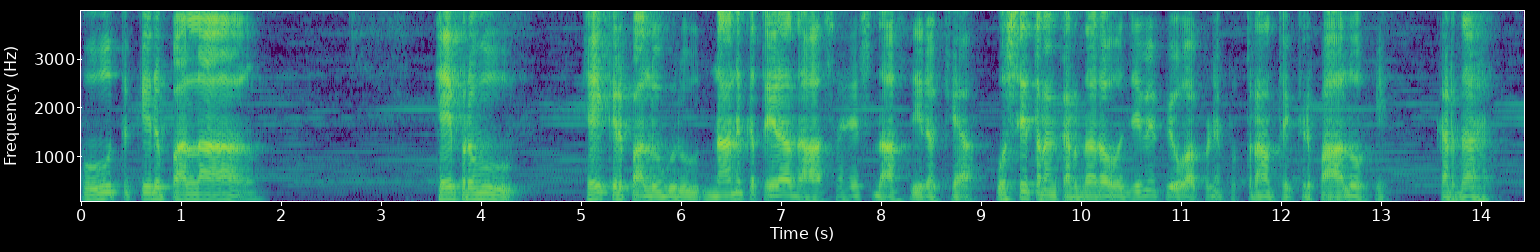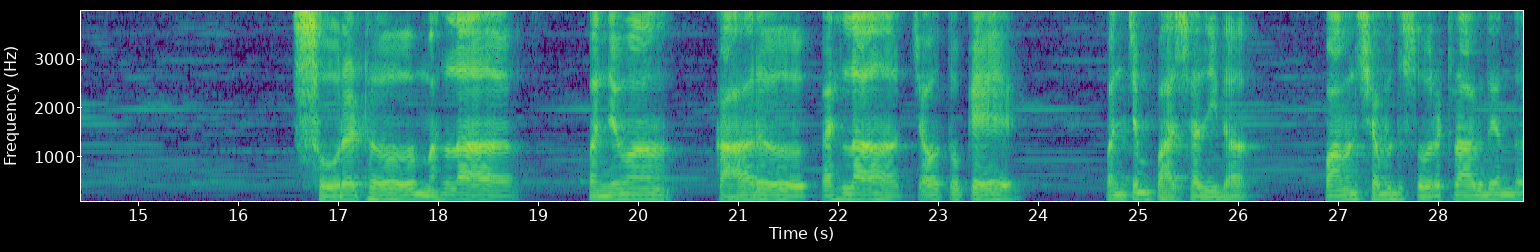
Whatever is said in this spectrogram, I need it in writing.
ਪੂਤ ਕਿਰਪਾਲਾ हे ਪ੍ਰਭੂ हे ਕਿਰਪਾਲੂ ਗੁਰੂ ਨਾਨਕ ਤੇਰਾ ਦਾਸ ਹੈ ਇਸ ਦਾਸ ਦੀ ਰੱਖਿਆ ਉਸੇ ਤਰ੍ਹਾਂ ਕਰਦਾ ਰਹੋ ਜਿਵੇਂ ਪਿਓ ਆਪਣੇ ਪੁੱਤਰਾਂ ਉੱਤੇ ਕਿਰਪਾਲ ਹੋ ਕੇ ਕਰਦਾ ਹੈ ਸੋਰਠ ਮਹਲਾ ਪੰਜਵਾਂ ਘਰ ਪਹਿਲਾ ਚੌਤੁਕੇ। ਪੰਚਮ ਪਾਤਸ਼ਾਹ ਜੀ ਦਾ ਪਾਵਨ ਸ਼ਬਦ ਸੋਰਠ ਰਾਗ ਦੇ ਅੰਦਰ।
